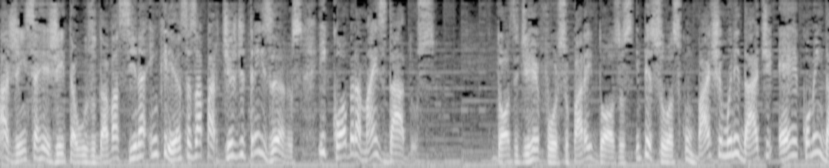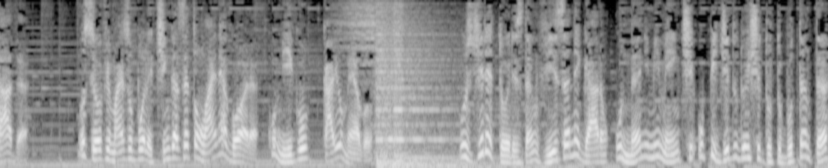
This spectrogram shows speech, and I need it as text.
A agência rejeita o uso da vacina em crianças a partir de 3 anos e cobra mais dados. Dose de reforço para idosos e pessoas com baixa imunidade é recomendada. Você ouve mais o Boletim Gazeta Online agora, comigo, Caio Melo. Os diretores da Anvisa negaram unanimemente o pedido do Instituto Butantan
